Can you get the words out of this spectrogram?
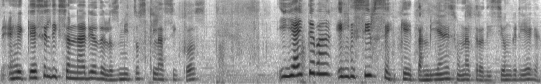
eh, que es el diccionario de los mitos clásicos. Y ahí te va el decirse, que también es una tradición griega.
